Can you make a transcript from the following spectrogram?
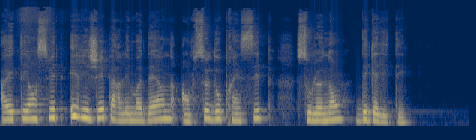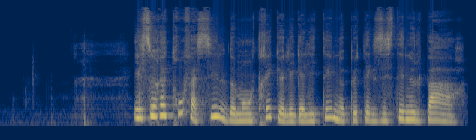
a été ensuite érigée par les modernes en pseudo-principe sous le nom d'égalité. Il serait trop facile de montrer que l'égalité ne peut exister nulle part,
